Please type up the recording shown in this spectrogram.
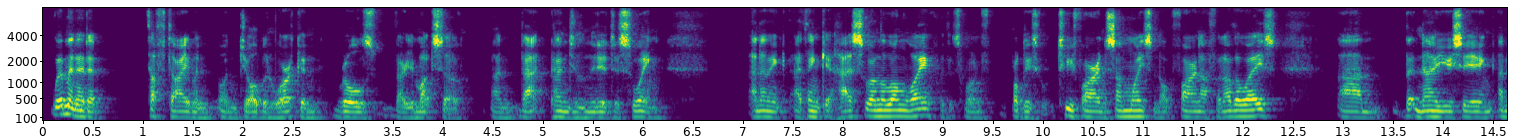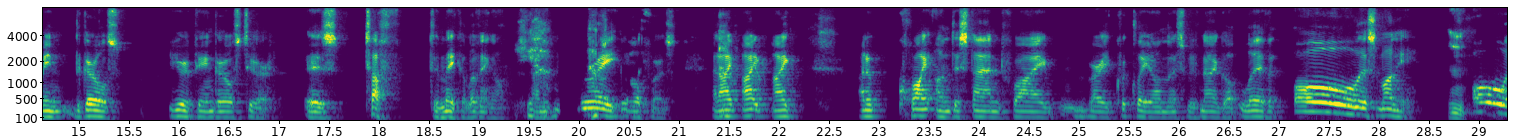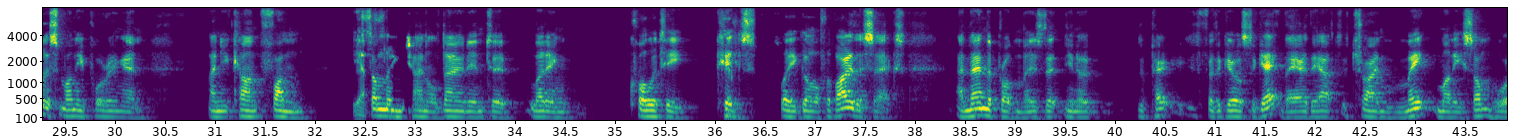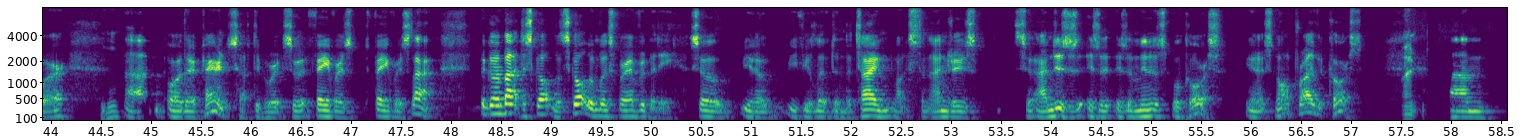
Women had a tough time in, on job and work and roles, very much so. And that pendulum needed to swing. And I think I think it has swung a long way, but it's swung probably too far in some ways, not far enough in other ways. Um, but now you're seeing, I mean, the girls, European girls tour is tough to make a living on. Yeah. And great golfers. And I, I, I, I don't quite understand why very quickly on this we've now got LIV and all this money, mm. all this money pouring in, and you can't fund yep. something channeled down into letting quality kids play golf of either sex. And then the problem is that you know for the girls to get there, they have to try and make money somewhere, mm-hmm. uh, or their parents have to work. So it favors favors that. But going back to Scotland, Scotland was for everybody. So you know, if you lived in the town like St Andrews, St Andrews is, is, a, is a municipal course. You know, it's not a private course. Right. Um,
